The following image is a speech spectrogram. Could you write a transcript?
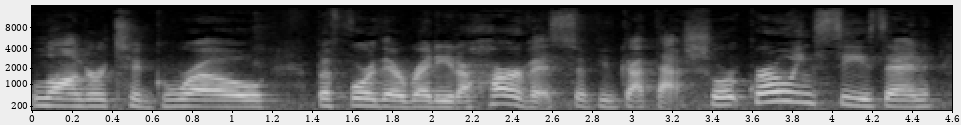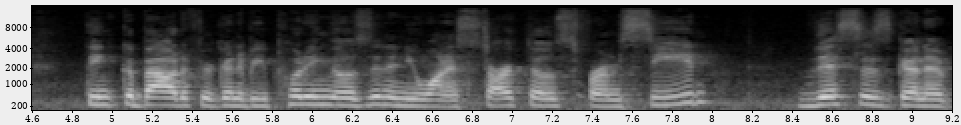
longer to grow before they're ready to harvest. So if you've got that short growing season, think about if you're going to be putting those in and you want to start those from seed, this is going to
